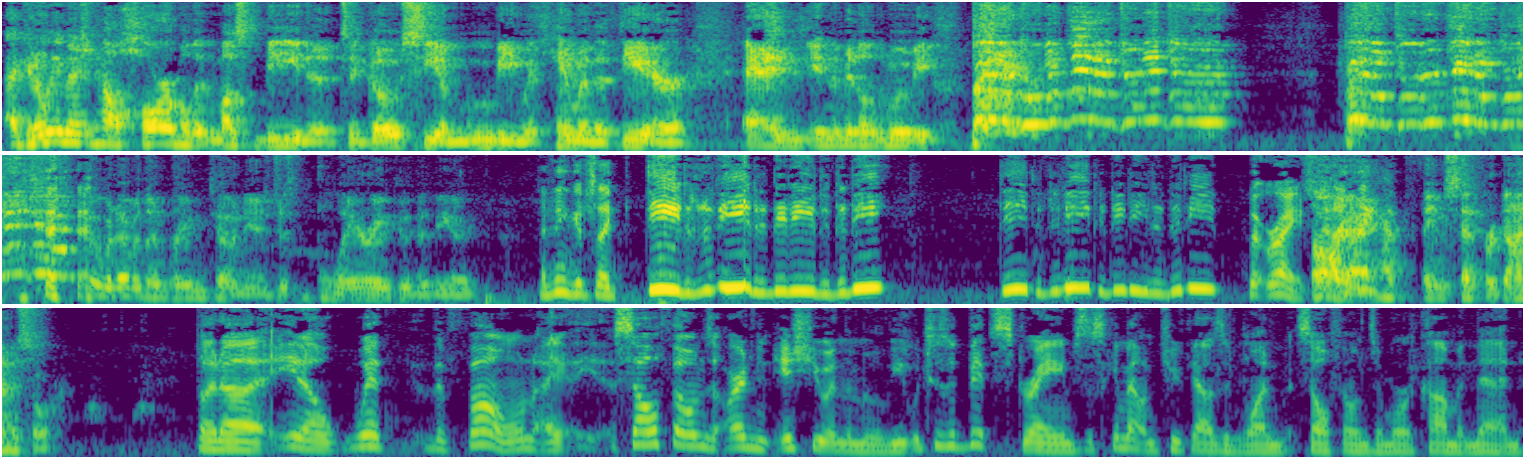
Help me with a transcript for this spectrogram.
I can only imagine how horrible it must be to, to go see a movie with him in the theater, and in the middle of the movie, whatever the ringtone is, just blaring through the theater. I think it's like dee dee dee dee dee dee but right. Sorry, I, I had the thing set for dinosaur. But uh, you know, with the phone, I, cell phones aren't an issue in the movie, which is a bit strange. This came out in 2001, but cell phones are more common then.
